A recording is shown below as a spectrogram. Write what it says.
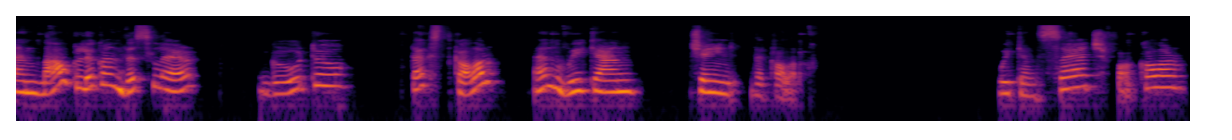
And now click on this layer, go to text color, and we can change the color. We can search for color.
